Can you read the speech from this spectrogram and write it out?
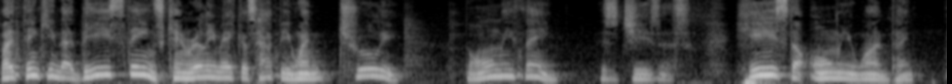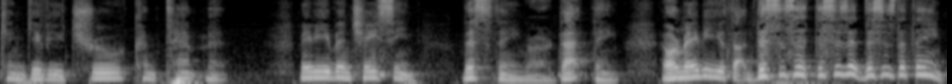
by thinking that these things can really make us happy when truly the only thing is Jesus. He's the only one, thank can give you true contentment. Maybe you've been chasing this thing or that thing. Or maybe you thought, this is it, this is it, this is the thing.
